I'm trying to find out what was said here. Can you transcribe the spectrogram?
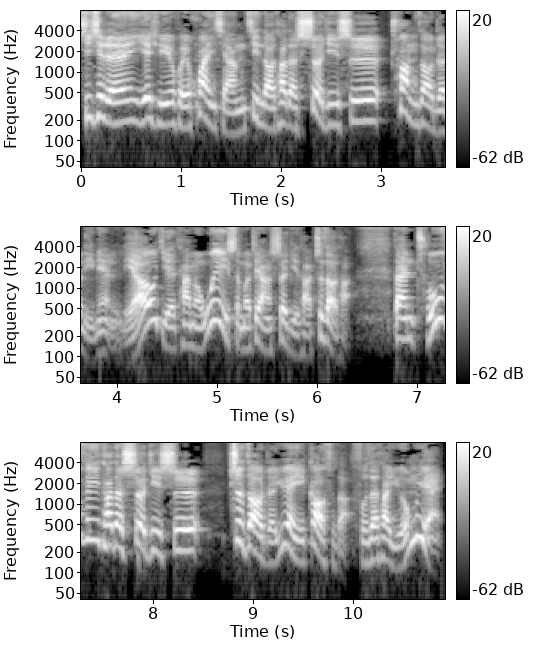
机器人也许会幻想进到它的设计师、创造者里面，了解他们为什么这样设计它、制造它。但除非它的设计师、制造者愿意告诉他，否则他永远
